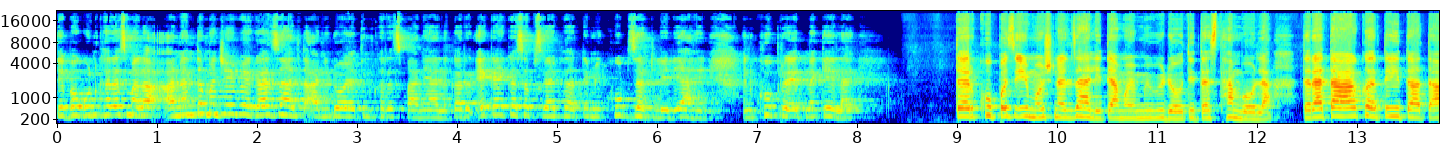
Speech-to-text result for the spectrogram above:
ते बघून खरंच मला आनंद म्हणजे वेगळाच झाला आणि डोळ्यातून खरंच पाणी आलं. कारण एका एका सबस्क्राईबसाठी मी खूप झटलेली आहे आणि खूप प्रयत्न केला आहे तर खूपच इमोशनल झाली. त्यामुळे मी व्हिडिओ तिथंच थांबवला. तर आता करते इथं आता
